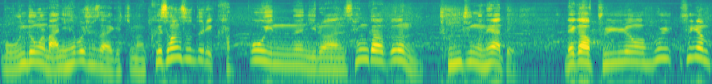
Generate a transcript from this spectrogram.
뭐 운동을 많이 해보셔서 알겠지만 그 선수들이 갖고 있는 이러한 생각은 존중은 해야 돼. 내가 분량 훌- 훈련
